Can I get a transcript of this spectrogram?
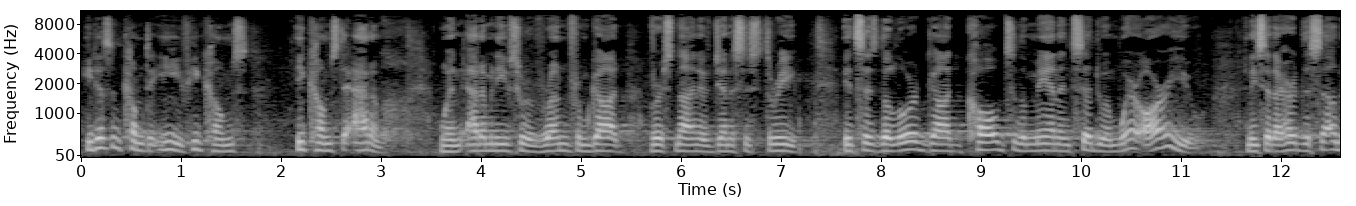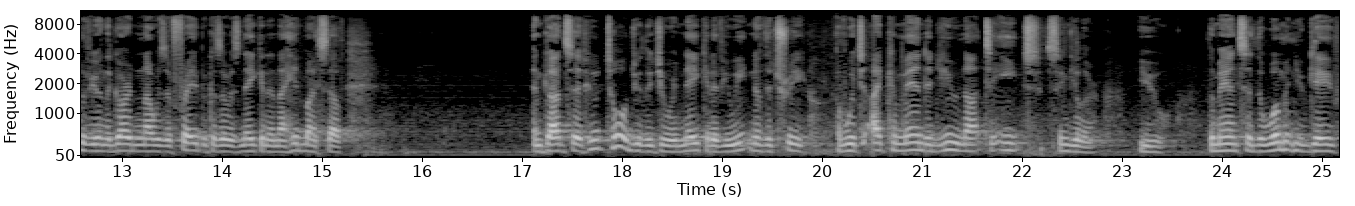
he doesn't come to Eve, he comes, he comes to Adam. When Adam and Eve sort of run from God, verse 9 of Genesis 3, it says, The Lord God called to the man and said to him, Where are you? And he said, I heard the sound of you in the garden, and I was afraid because I was naked and I hid myself. And God said, Who told you that you were naked? Have you eaten of the tree of which I commanded you not to eat? Singular you. The man said, The woman you gave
